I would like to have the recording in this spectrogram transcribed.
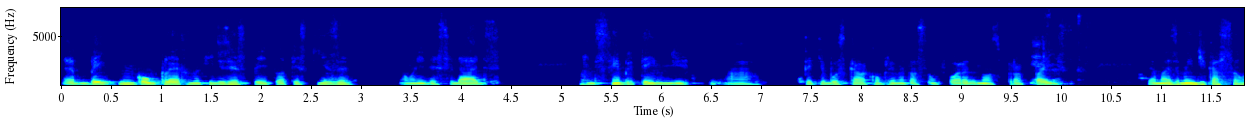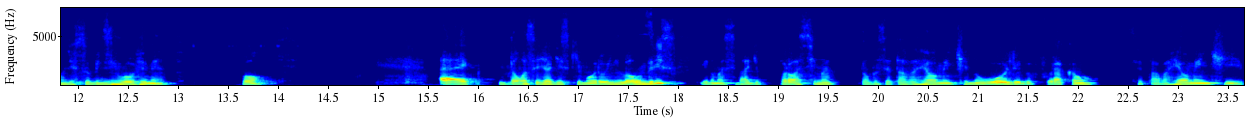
é bem incompleto no que diz respeito à pesquisa, a universidades, a gente sempre tende a ter que buscar a complementação fora do nosso próprio Exato. país. É mais uma indicação de subdesenvolvimento. Bom, é, então você já disse que morou em Londres e numa cidade próxima, então você estava realmente no olho do furacão, você estava realmente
